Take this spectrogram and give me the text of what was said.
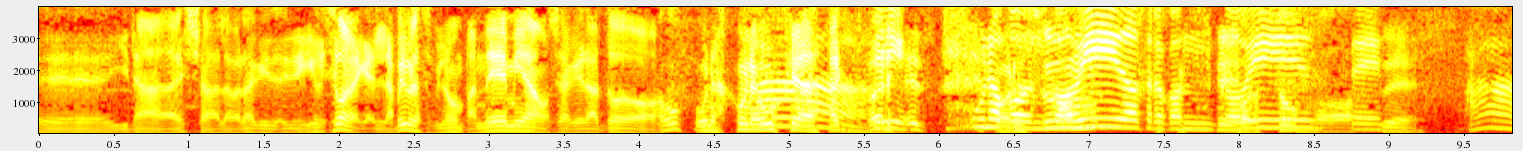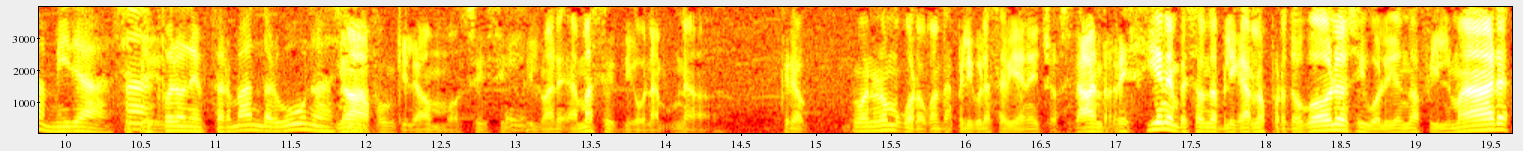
eh, y nada, ella, la verdad que. y- y- bueno, que la película se filmó en pandemia, o sea que era todo Uf. una, una búsqueda de Ah. actores. Sí, uno con Zoom. COVID, otro con Sí. COVID. Por Zoom, sí. Sí. Ah, mira, se Ah. te fueron enfermando algunos. así? No, fue un quilombo, sí, sí, Sí. filmar. Además, digo, una, una- creo, bueno, no me acuerdo cuántas películas se habían hecho. Se estaban recién empezando a aplicar los protocolos y volviendo a filmar.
